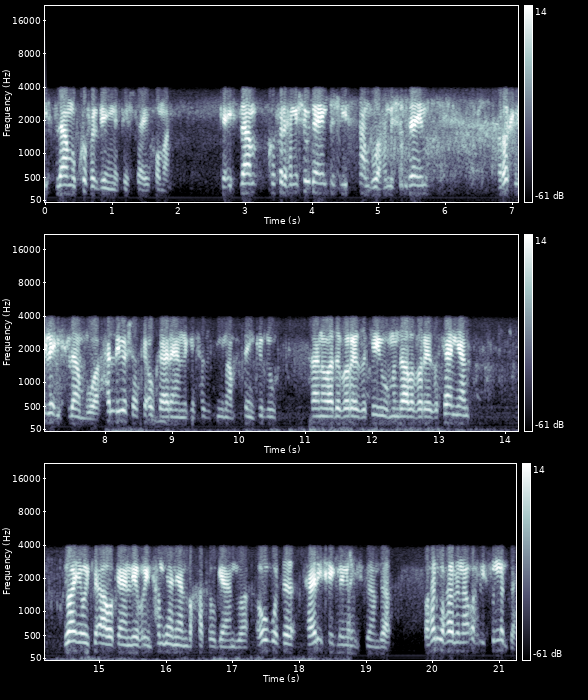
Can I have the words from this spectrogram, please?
ئیسلام و کوفر دێنینە پێش چاوی خۆمان. کە ئیسلام کوفر هەمیشە و دایم دژی ئیسلام بووە هەمیشە و دایم ڕقی لە ئیسلام بووە هەر لەوێشە کە ئەو کارەیان لەگەڵ حەزرەتی ئیمام حسین کرد و خانەوادە بەڕێزەکەی و منداڵە بەڕێزەکانیان دوای ئەوەی کە ئاوەکان لێبڕین هەمویانیان بە خەتەوە گەیاندووە ئەو بۆتە تاریخێک لە نێو ئیسلامدا و هەروەها لە ناو ئەهلی سوننەتدا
